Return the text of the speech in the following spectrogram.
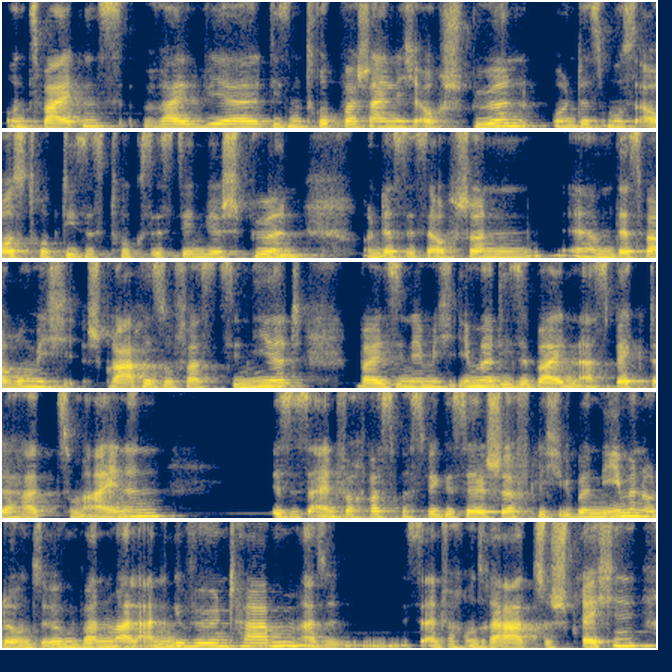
und zweitens, weil wir diesen Druck wahrscheinlich auch spüren und es muss Ausdruck dieses Drucks ist, den wir spüren. Und das ist auch schon ähm, das, warum mich Sprache so fasziniert, weil sie nämlich immer diese beiden Aspekte hat. Zum einen ist es einfach was, was wir gesellschaftlich übernehmen oder uns irgendwann mal angewöhnt haben. Also ist einfach unsere Art zu sprechen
